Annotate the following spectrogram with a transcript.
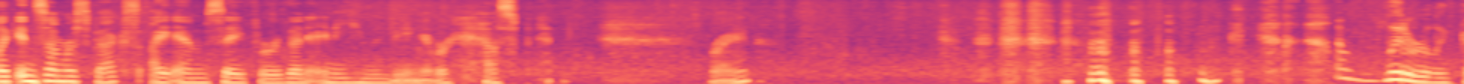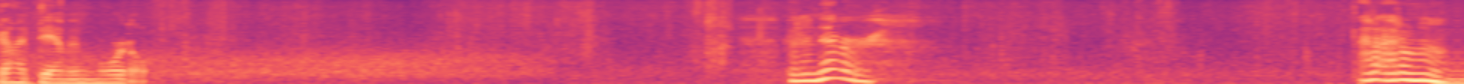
Like, in some respects, I am safer than any human being ever has been. Right? I'm literally goddamn immortal. But I never. I, I don't know.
